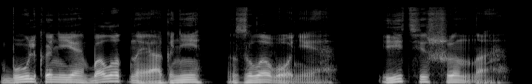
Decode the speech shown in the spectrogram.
Бульканье, болотные огни, зловоние. И тишина.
